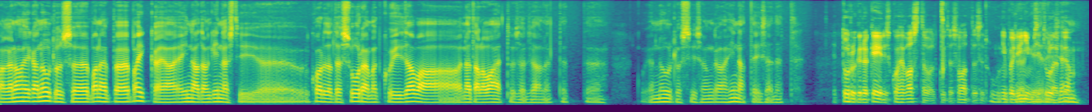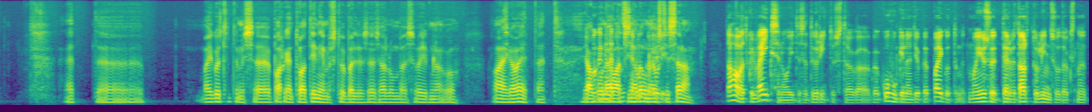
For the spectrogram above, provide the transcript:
aga noh, ega nõudlus äh, paneb äh, paika ja hinnad on kindlasti äh, kordades suuremad kui tavanädalavahetusel seal, et, et kui on nõudlus, siis on ka hinnad teised, et et turg reageeris kohe vastavalt, kuidas vaatas, et turg nii palju inimesi tuleb ja et ma ei kujuta ette, mis see paarkümmend tuhat inimest või palju see seal umbes võib nagu aega veeta, et jagunevad sinna Lõuna-Eestisse ära. tahavad küll väiksena hoida seda üritust, aga, aga kuhugi nad ju peab paigutama, et ma ei usu, et terve Tartu linn suudaks nad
